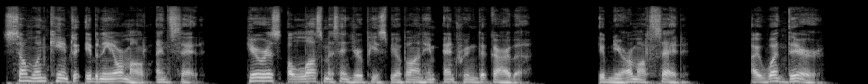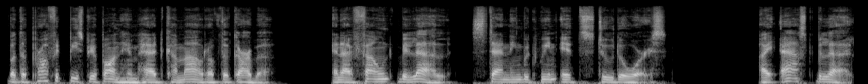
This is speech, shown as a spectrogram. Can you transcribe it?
Someone came to Ibn Umar and said, Here is Allah's Messenger, peace be upon him, entering the Kaaba. Ibn Umar said, I went there, but the Prophet, peace be upon him, had come out of the Kaaba, and I found Bilal standing between its two doors. I asked Bilal,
